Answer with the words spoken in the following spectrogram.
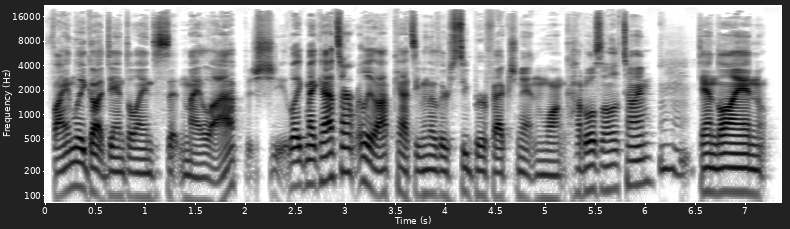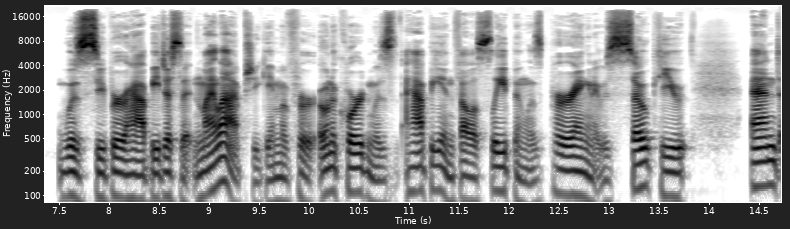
finally got Dandelion to sit in my lap. She like my cats aren't really lap cats, even though they're super affectionate and want cuddles all the time. hmm Dandelion was super happy to sit in my lap. She came of her own accord and was happy and fell asleep and was purring, and it was so cute. And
